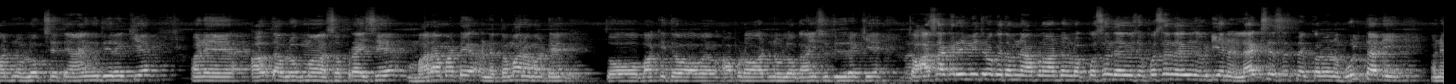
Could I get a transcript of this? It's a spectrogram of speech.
આજનો બ્લોગ છે ત્યાં અહીં સુધી રાખીએ. અને આવતા બ્લોગમાં સરપ્રાઈઝ છે મારા માટે અને તમારા માટે. તો બાકી તો હવે આપણો આજનો બ્લોગ અહીં સુધી જ રાખીએ. તો આશા કરી મિત્રો કે તમને આપણો આજનો બ્લોગ પસંદ આવ્યો છે. પસંદ આવ્યો છે વિડીયોને લાઇક છે સબસ્ક્રાઈબ કરવાનું ભૂલતા નહીં. અને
